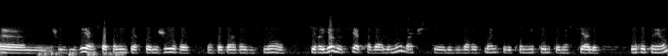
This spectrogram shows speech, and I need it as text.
je vous le disais, hein, 300 000 personnes jour dans cet arrondissement qui rayonne aussi à travers le monde, hein, puisque le boulevard Haussmann, c'est le premier pôle commercial européen.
